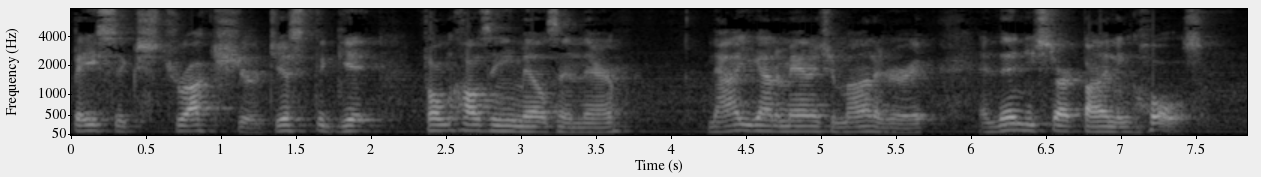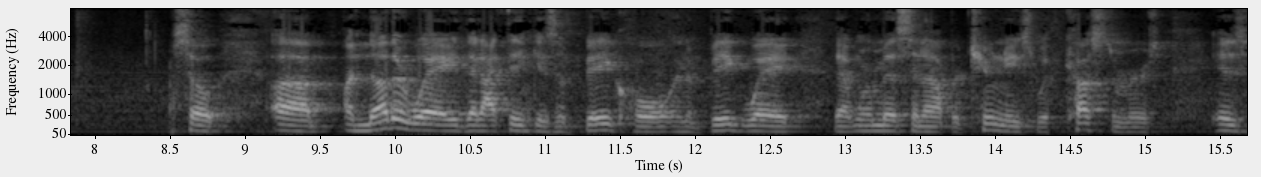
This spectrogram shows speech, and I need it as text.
basic structure just to get phone calls and emails in there. Now you got to manage and monitor it and then you start finding holes. So, um, another way that I think is a big hole and a big way that we're missing opportunities with customers is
